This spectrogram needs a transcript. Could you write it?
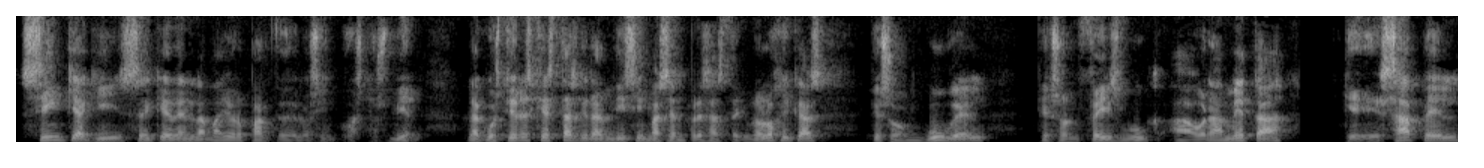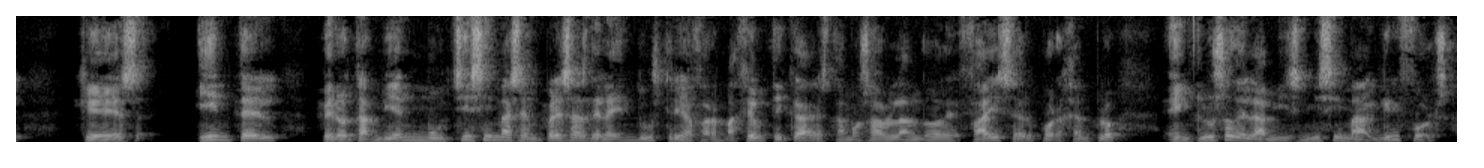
sin que aquí se queden la mayor parte de los impuestos. Bien, la cuestión es que estas grandísimas empresas tecnológicas, que son Google, que son Facebook, ahora Meta, que es Apple, que es Intel, pero también muchísimas empresas de la industria farmacéutica, estamos hablando de Pfizer, por ejemplo, e incluso de la mismísima Grifols.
